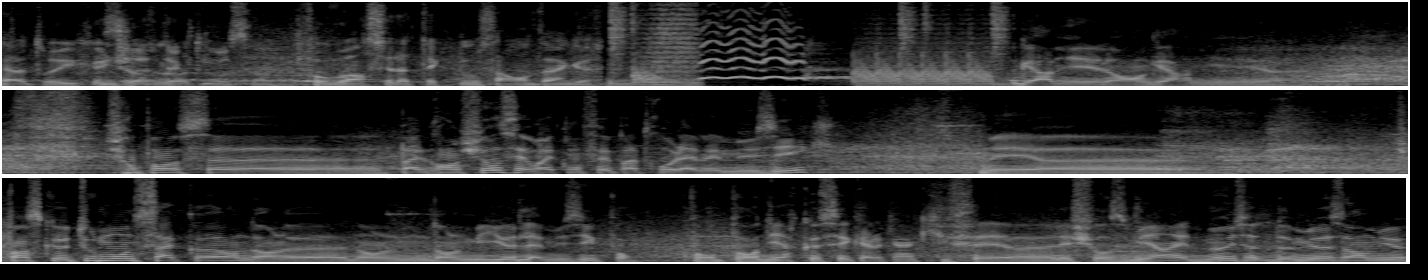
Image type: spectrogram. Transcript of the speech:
c'est un truc, une chose ou l'autre. Faut voir, c'est la techno, ça rend dingue. Garnier, Laurent Garnier. Euh, j'en pense euh, pas grand chose. C'est vrai qu'on fait pas trop la même musique, mais euh, pense que tout le monde s'accorde dans le, milieu de la musique pour, dire que c'est quelqu'un qui fait euh, les choses bien et de mieux, de mieux en mieux.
